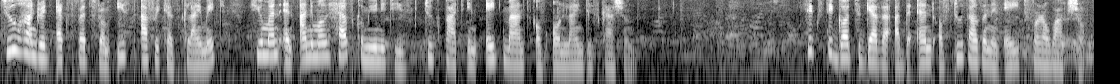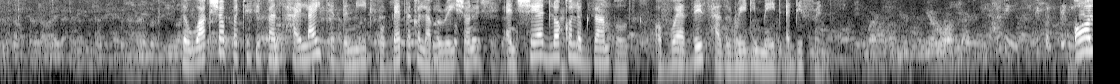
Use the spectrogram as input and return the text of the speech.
200 experts from East Africa's climate, human and animal health communities took part in eight months of online discussions. 60 got together at the end of 2008 for a workshop. The workshop participants highlighted the need for better collaboration and shared local examples of where this has already made a difference. All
